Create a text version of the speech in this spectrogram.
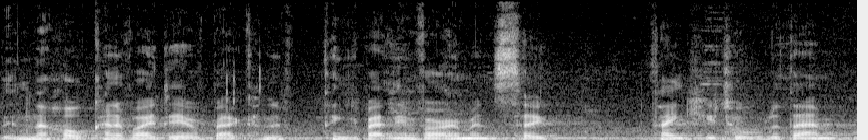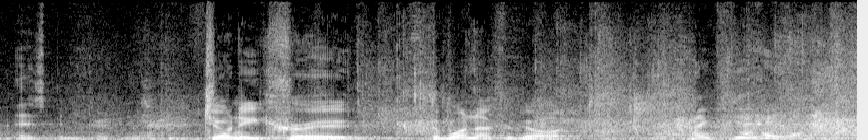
in the whole kind of idea about kind of thinking about the environment. So thank you to all of them. It's been a privilege. Johnny Crew, the one I forgot. Thank you. Oh,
